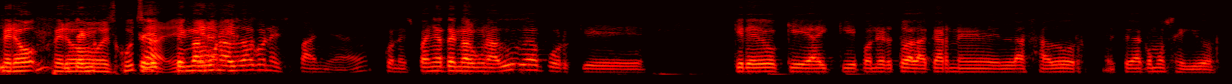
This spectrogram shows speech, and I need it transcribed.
Pero, pero Tengo- escucha, te- tengo era- alguna era- duda con España. ¿eh? Con España tengo alguna duda porque creo que hay que poner toda la carne en el asador. Estoy ya como seguidor.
